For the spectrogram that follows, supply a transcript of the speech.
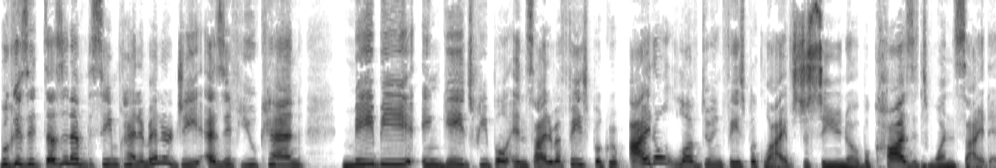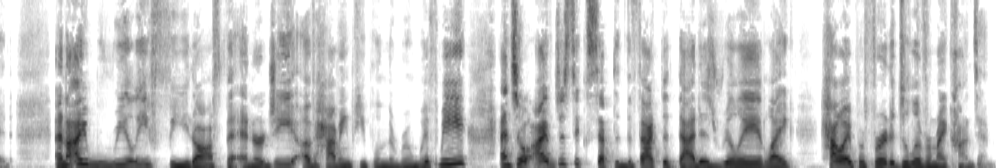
because it doesn't have the same kind of energy as if you can maybe engage people inside of a Facebook group. I don't love doing Facebook lives, just so you know, because it's one sided. And I really feed off the energy of having people in the room with me. And so I've just accepted the fact that that is really like how I prefer to deliver my content.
